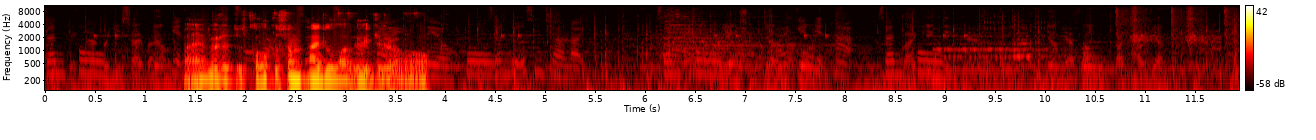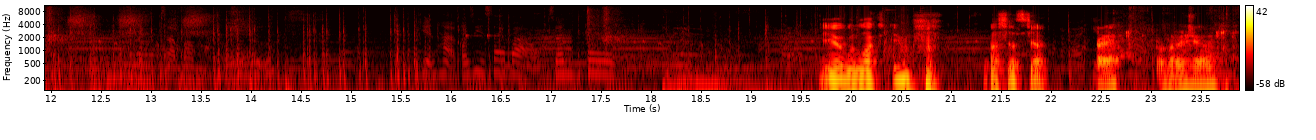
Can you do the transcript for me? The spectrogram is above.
dân nữ điện hạ có gì sai bảo dân phu Jo, good luck s tým. Veľa šťastia. bái Okej,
